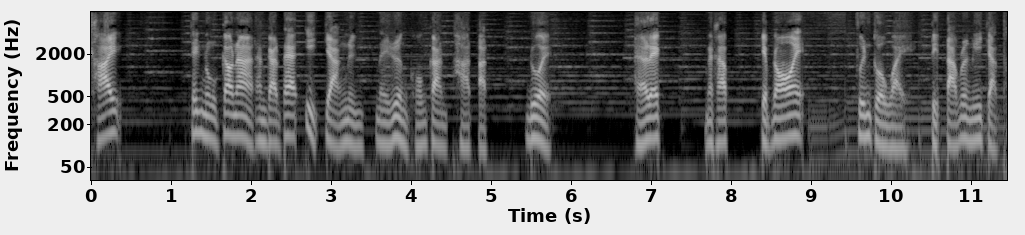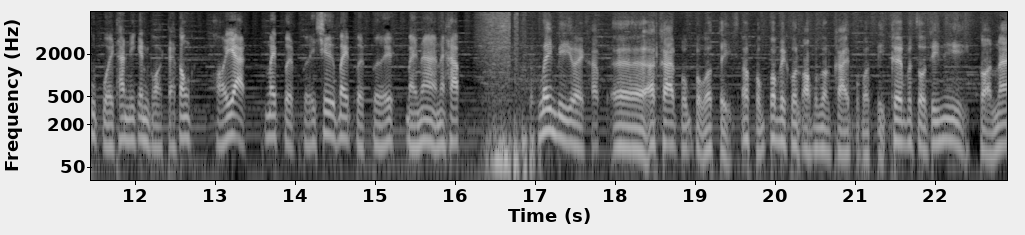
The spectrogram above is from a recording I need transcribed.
ใช้เทคโนโลยีก้าวหน้าทางการแพทย์อีกอย่างหนึ่งในเรื่องของการผ่าตัดด้วยแผลเล็กนะครับ เจ็บน้อยฟื้นตัวไวติดตามเรื่องนี้จากผู้ป่วยท่านนี้กันก่อน แต่ต้องขออนุญาตไม่เปิดเผยชื่อไม่เปิดเผยใบหน้านะครับ ไม่มีเลยครับเอ่ออาการผมปกติแล้วผมก็เป็นคนออกกำลังกายปกติ เคยมาตรวจที่นี่ก่อนหน้า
